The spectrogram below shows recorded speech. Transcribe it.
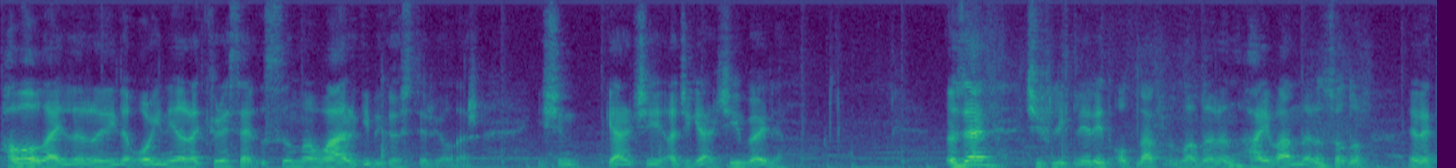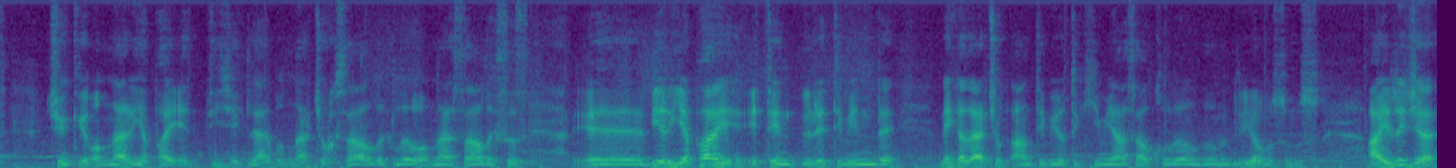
hava olaylarıyla oynayarak küresel ısınma var gibi gösteriyorlar. İşin gerçeği, acı gerçeği böyle. Özel çiftliklerin, otlatmaların, hayvanların sonu. Evet, çünkü onlar yapay et diyecekler. Bunlar çok sağlıklı, onlar sağlıksız. Ee, bir yapay etin üretiminde ne kadar çok antibiyotik, kimyasal kullanıldığını biliyor musunuz? Ayrıca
